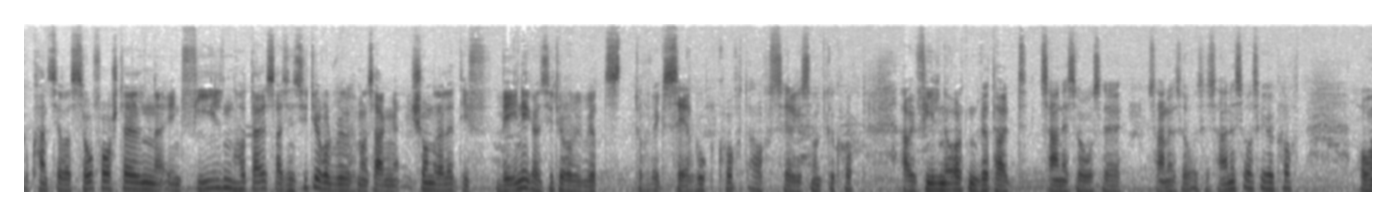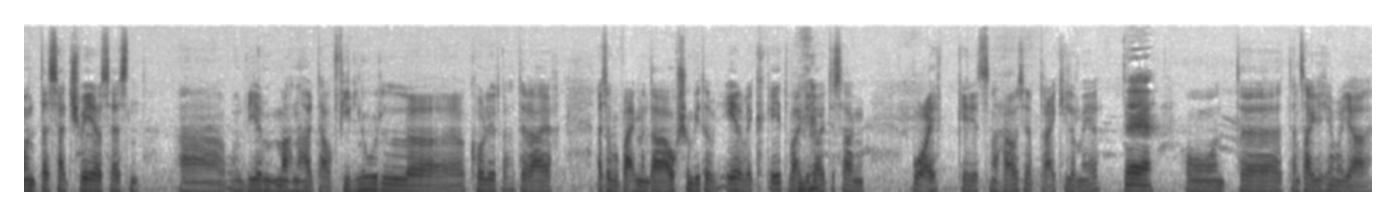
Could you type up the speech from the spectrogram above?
du kannst dir das so vorstellen, in vielen Hotels, also in Südtirol würde ich mal sagen, schon relativ wenig. Also in Südtirol wird durchweg sehr gut gekocht, auch sehr gesund gekocht. Aber in vielen Orten wird halt Sahnesoße, Sahnesoße, Sahnesoße gekocht. Und das ist halt schweres Essen. Äh, Und wir machen halt auch viel Nudel, äh, Kohlenhydrate reich. Also wobei man da auch schon wieder eher weggeht, weil die Leute sagen, boah, ich gehe jetzt nach Hause, ich habe drei Kilo mehr. Naja, Und äh, dann sage ich immer, ja,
